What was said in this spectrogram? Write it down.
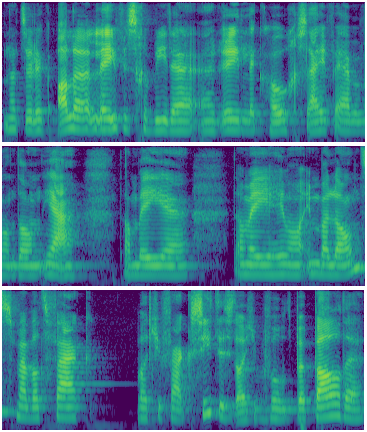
natuurlijk alle levensgebieden een redelijk hoog cijfer hebben. Want dan, ja, dan ben je dan ben je helemaal in balans. Maar wat, vaak, wat je vaak ziet is dat je bijvoorbeeld bepaalde,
